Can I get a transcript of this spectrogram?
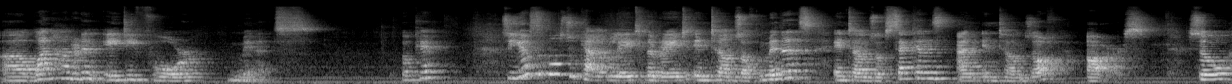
uh, 184 minutes okay so you're supposed to calculate the rate in terms of minutes, in terms of seconds and in terms of hours. So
